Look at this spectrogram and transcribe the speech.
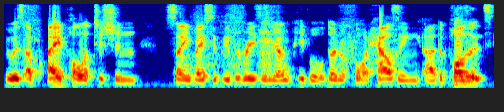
it was a, a politician saying basically the reason young people don't afford housing uh, deposits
